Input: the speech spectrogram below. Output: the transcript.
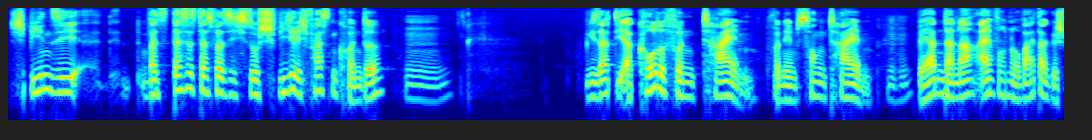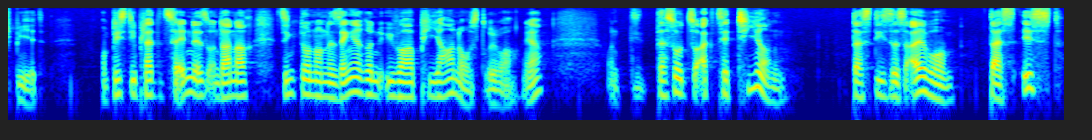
spielen sie, was, das ist das, was ich so schwierig fassen konnte. Wie gesagt, die Akkorde von Time, von dem Song Time, werden danach einfach nur weitergespielt. Und bis die Platte zu Ende ist und danach singt nur noch eine Sängerin über Pianos drüber, ja. Und die, das so zu akzeptieren, dass dieses Album das ist,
